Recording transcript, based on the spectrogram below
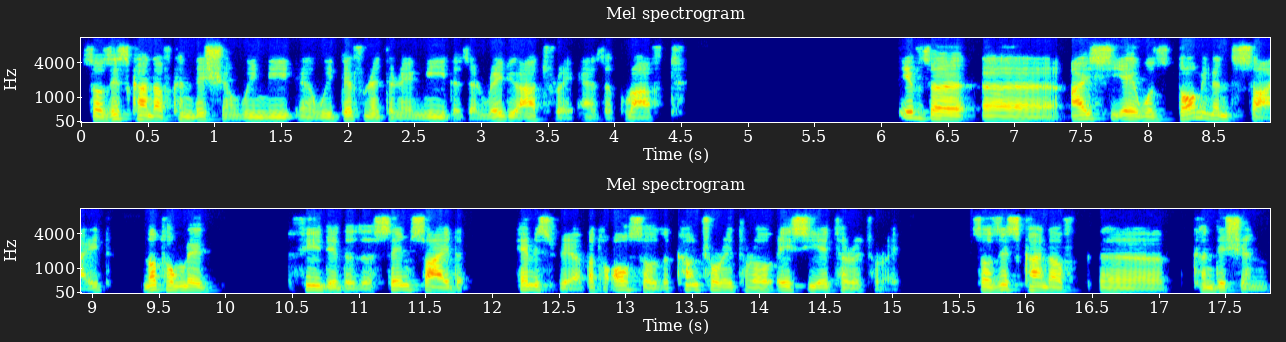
So this kind of condition, we need, uh, we definitely need the radioartery as a graft. If the uh, ICA was dominant side, not only feeded the same side hemisphere, but also the contralateral ACA territory. So this kind of uh, condition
